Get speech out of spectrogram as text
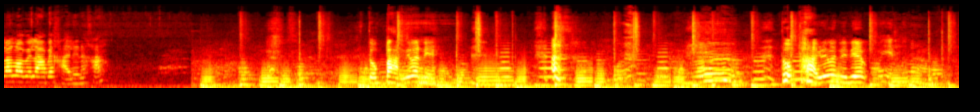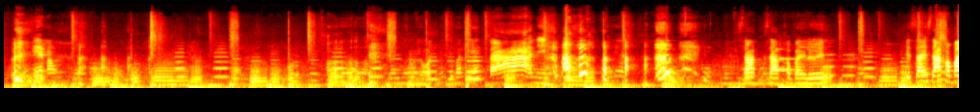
เรารอเวลาไปขายเลยนะคะ ตัวปากด้วยวันนี้ ตัวปากได้วยวันนี้เรียบไม่เห็นมือมาถามเห็นเอาเออเออเออมันหยดไม่คือมาแทงตาอันนี้ซักซักเข้าไปเลยเจใส่ซักเข้าไป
